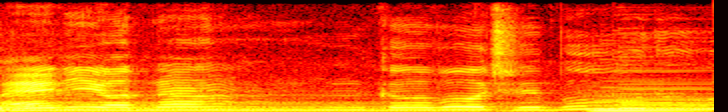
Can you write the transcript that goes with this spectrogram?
Мені однаково чи буду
